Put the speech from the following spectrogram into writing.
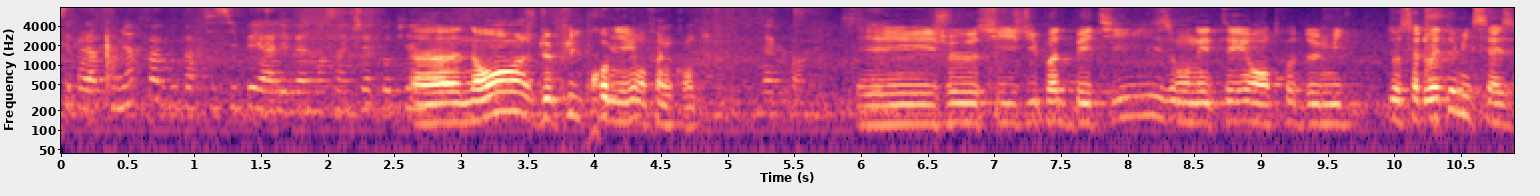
c'est pas la première fois que vous participez à l'événement 5 chefs au piano Non, depuis le premier, en fin de compte. D'accord. Et je, si je dis pas de bêtises, on était entre 2000, ça doit être 2016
